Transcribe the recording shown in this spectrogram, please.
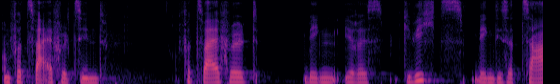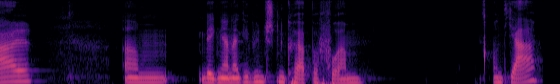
und verzweifelt sind. Verzweifelt wegen ihres Gewichts, wegen dieser Zahl, ähm, wegen einer gewünschten Körperform. Und ja,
